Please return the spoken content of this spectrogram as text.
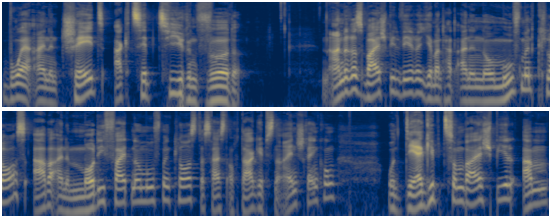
wo er einen Trade akzeptieren würde. Ein anderes Beispiel wäre, jemand hat eine No-Movement Clause, aber eine Modified No-Movement Clause. Das heißt, auch da gibt es eine Einschränkung. Und der gibt zum Beispiel am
